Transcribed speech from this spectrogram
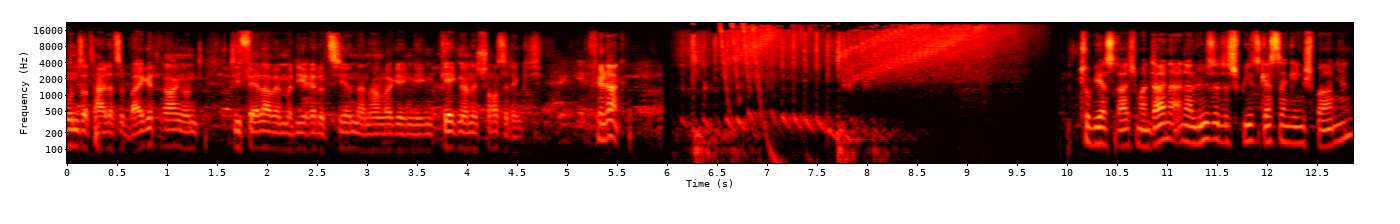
unser Teil dazu beigetragen und die Fehler, wenn wir die reduzieren, dann haben wir gegen, gegen Gegner eine Chance, denke ich. Vielen Dank. Tobias Reichmann, deine Analyse des Spiels gestern gegen Spanien?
